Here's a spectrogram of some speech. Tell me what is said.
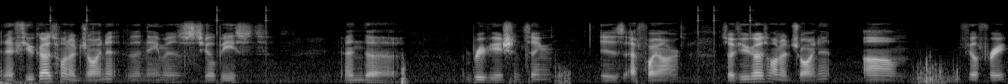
and if you guys want to join it, the name is Steal Beast, and the abbreviation thing is FYR. So if you guys want to join it, um, feel free.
